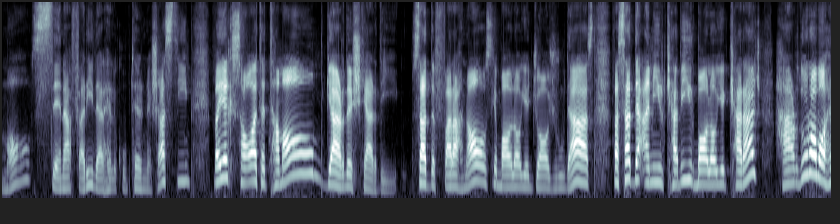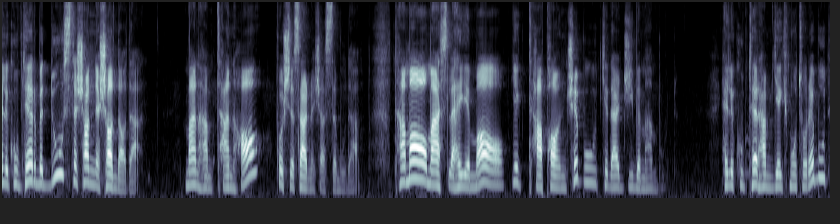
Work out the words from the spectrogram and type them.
ما سه نفری در هلیکوپتر نشستیم و یک ساعت تمام گردش کردیم. صد فرهناز که بالای جاجرود است و صد امیر کبیر بالای کرج هر دو را با هلیکوپتر به دوستشان نشان دادند. من هم تنها پشت سر نشسته بودم. تمام اسلحه ما یک تپانچه بود که در جیب من بود. هلیکوپتر هم یک موتوره بود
